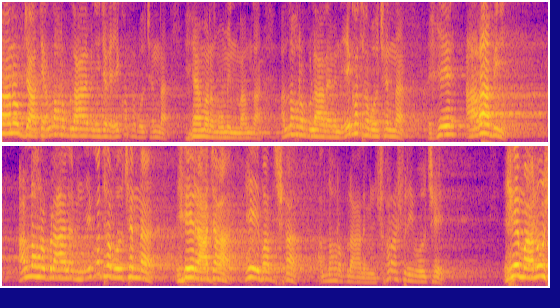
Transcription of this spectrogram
মানব জাতি, আল্লাহ রব্বুল আলমিন এই জায়গায় কথা বলছেন না, হে আমার মুমিন বান্দা, আল্লাহ রব্বুল আলমিন এই কথা বলছেন না, হে আরবি, আল্লাহ রব্বুল আলমিন এ কথা বলছেন না, হে রাজা, হে বাদশাহ, আল্লাহ রব্বুল আলমিন সরাসরি বলছে, হে মানুষ,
